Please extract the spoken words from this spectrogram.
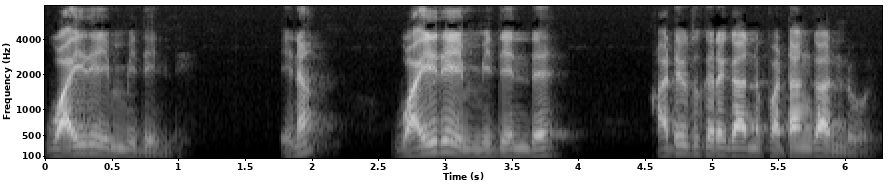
වෛරයෙන් මිදෙන්න. එහෙනම් වෛරයෙන් මිදෙන්න කටයුතු කරගන්න පටන් ගන්න ඕනේ.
